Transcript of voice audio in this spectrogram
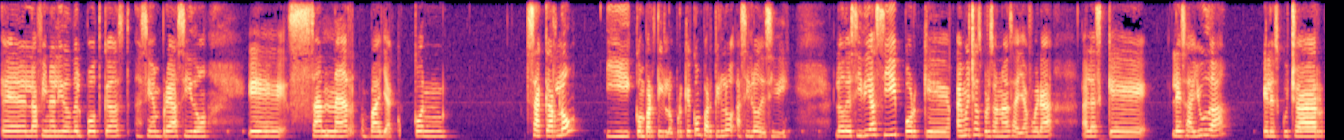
Eh, la finalidad del podcast siempre ha sido eh, sanar, vaya, con sacarlo y compartirlo. ¿Por qué compartirlo? Así lo decidí. Lo decidí así porque hay muchas personas allá afuera a las que les ayuda el escuchar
